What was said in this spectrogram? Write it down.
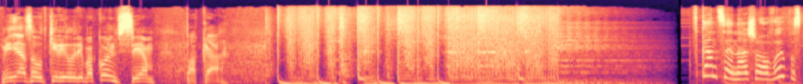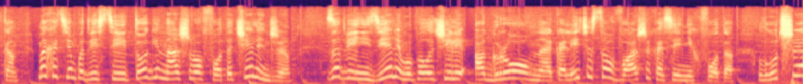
Меня зовут Кирилл Рибаконь. Всем пока! В конце нашего выпуска мы хотим подвести итоги нашего фото-челленджа. За две недели мы получили огромное количество ваших осенних фото. Лучшее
